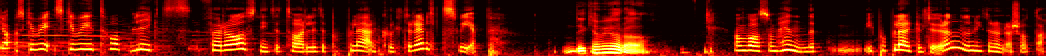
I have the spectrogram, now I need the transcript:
Ja, ska vi, ska vi ta, likt förra avsnittet, ta lite populärkulturellt svep Det kan vi göra. om vad som hände i populärkulturen under 1928?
